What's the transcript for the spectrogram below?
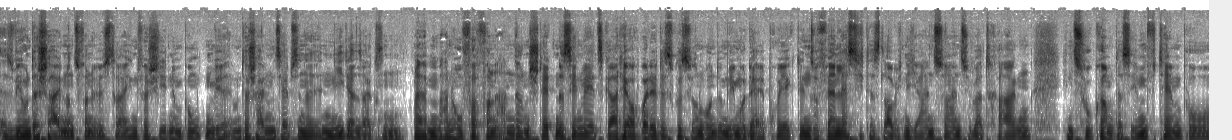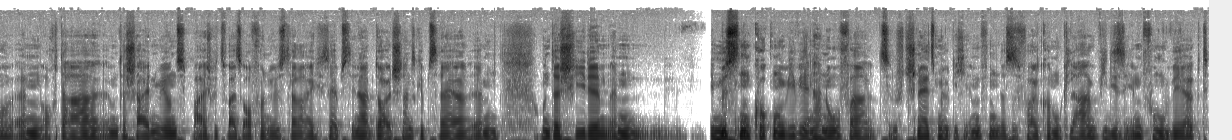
also wir unterscheiden uns von Österreich in verschiedenen Punkten. Wir unterscheiden uns selbst in, in Niedersachsen, ähm, Hannover von anderen Städten. Das sehen wir jetzt gerade auch bei der Diskussion rund um die Modellprojekte. Insofern lässt sich das, glaube ich, nicht eins zu eins übertragen. Hinzu kommt das Impftempo. Ähm, auch da unterscheiden wir uns beispielsweise auch von Österreich. Selbst innerhalb Deutschlands gibt es da ähm, Unterschiede. Wir müssen gucken, wie wir in Hannover schnellstmöglich impfen. Das ist vollkommen klar, wie diese Impfung wirkt,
